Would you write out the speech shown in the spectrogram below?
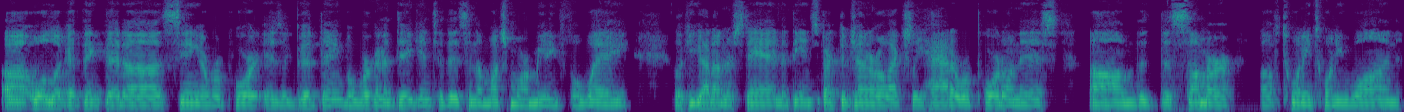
Uh, well, look, I think that uh, seeing a report is a good thing, but we're going to dig into this in a much more meaningful way. Look, you got to understand that the inspector general actually had a report on this um, the, the summer of 2021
